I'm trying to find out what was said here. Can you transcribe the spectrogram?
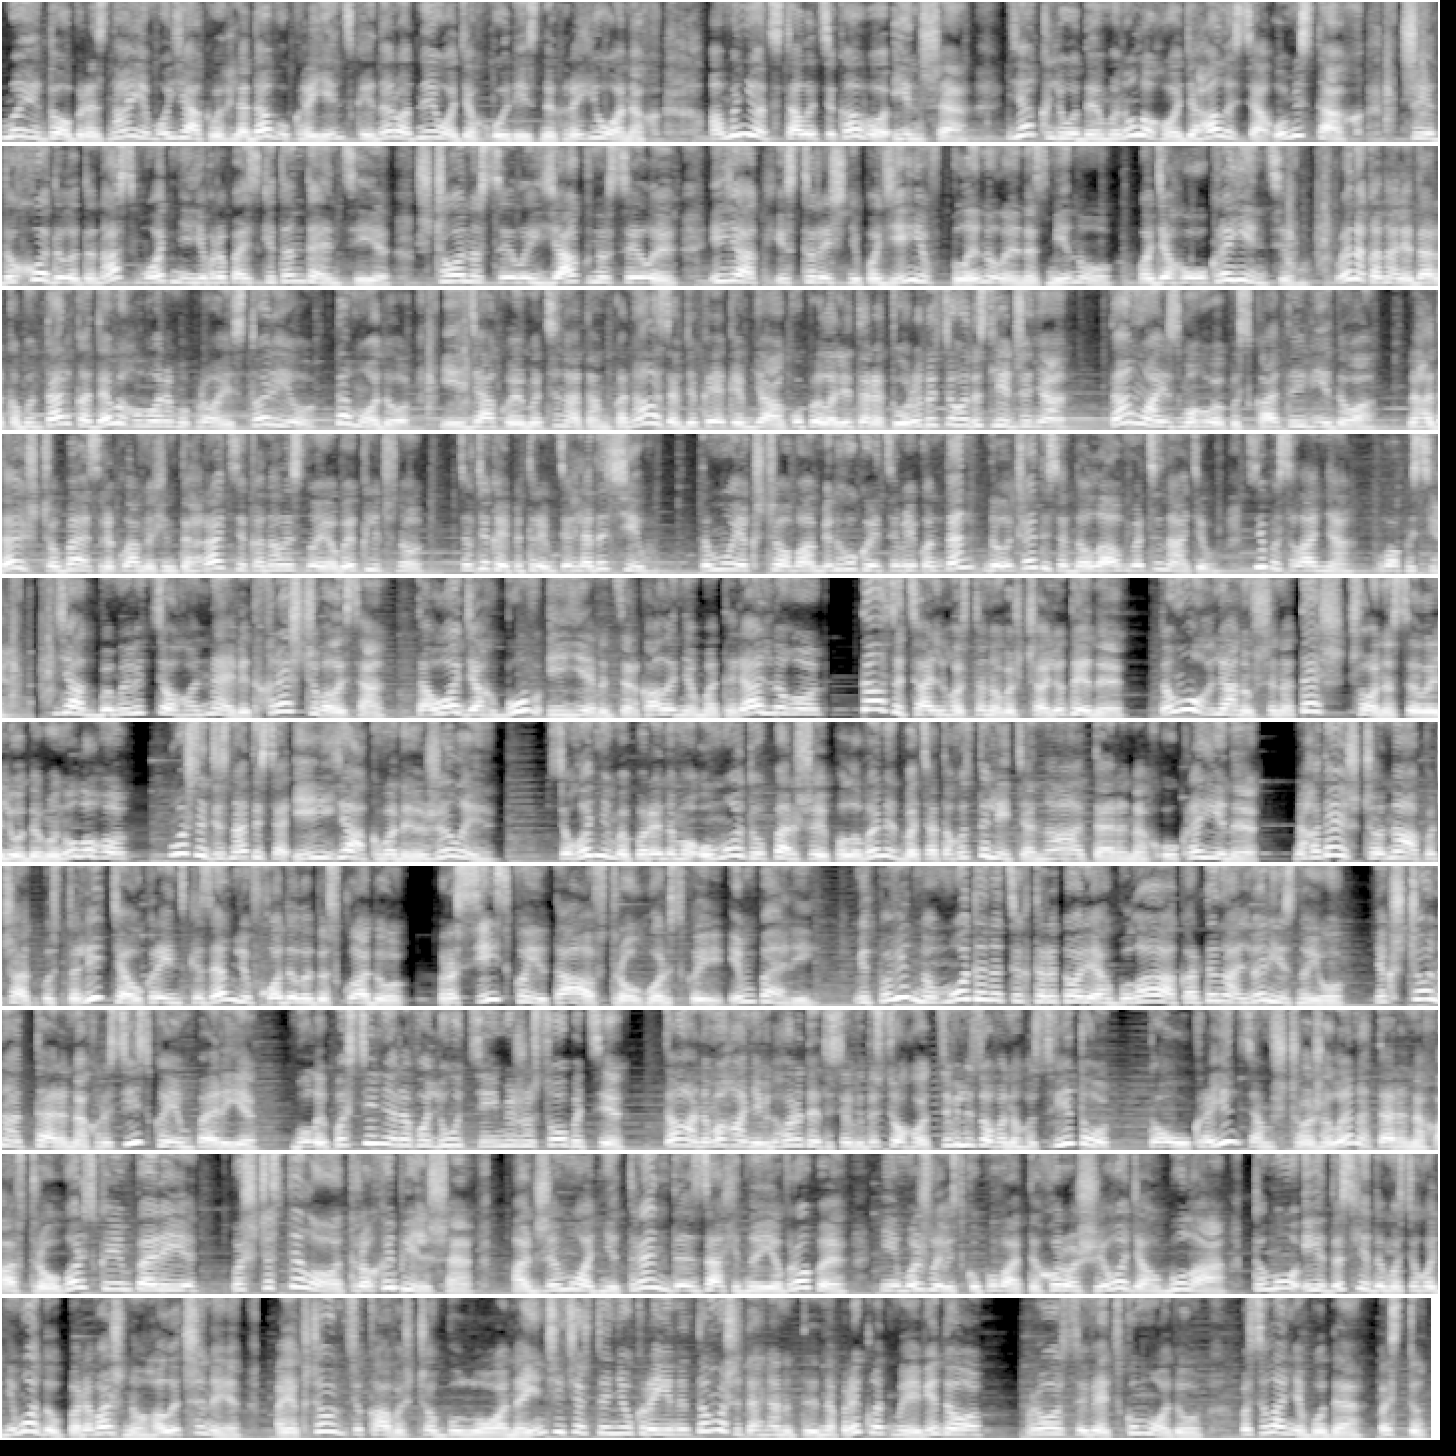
Ми добре знаємо, як виглядав український народний одяг у різних регіонах. А мені от стало цікаво інше, як люди минулого одягалися у містах, чи доходили до нас модні європейські тенденції, що носили, як носили, і як історичні події вплинули на зміну одягу українців. Ви на каналі Дарка Бунтарка, де ми говоримо про історію та моду. І дякую меценатам каналу, завдяки яким я купила літературу до цього дослідження. Там маю змогу випускати відео. Нагадаю, що без рекламних інтеграцій канал існує виключно завдяки підтримці глядачів. Тому, якщо вам відгукується мій контент, долучайтеся до лав меценатів. Всі посилання в описі. Як би ми від цього не відхрещувалися, та одяг був і є відзеркаленням матеріального та соціального становища людини. Тому, глянувши на те, що носили люди минулого, можна дізнатися і як вони жили. Сьогодні ми поринемо у моду першої половини ХХ століття на теренах України. Нагадаю, що на початку століття українські землі входили до складу Російської та Австро-Угорської імперій. Відповідно, мода на цих територіях була кардинально різною. Якщо на теренах Російської імперії були постійні революції, міжособиці та намагання відгородитися від усього цивілізованого світу, то українцям, що жили на теренах Австро-Угорської імперії, пощастило трохи більше, адже модні тренди Західної Європи і можливість купувати хороший одяг була. Тому і дослідимо сьогодні моду переважно Галичини. А якщо вам цікаво, що було на іншій частині України, то можете глянути, наприклад, моє відео про совєтську моду. Посилання буде ось тут.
